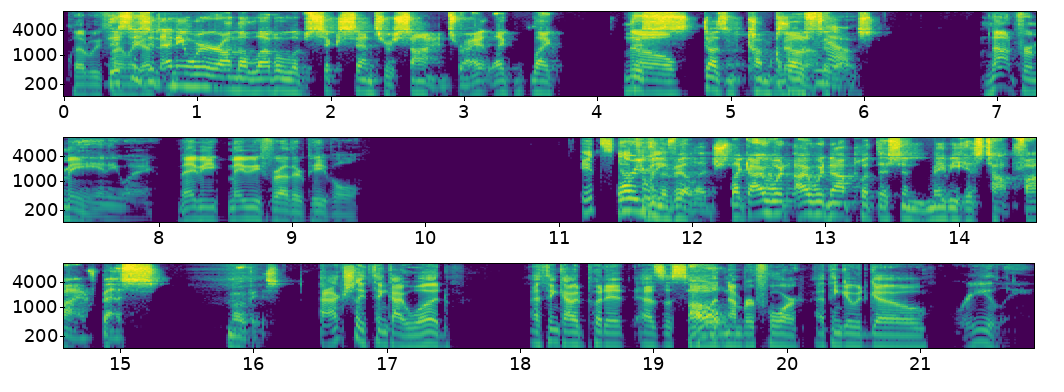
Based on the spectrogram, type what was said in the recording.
Glad we This finally. isn't got to it. anywhere on the level of Sixth Sense or Signs, right? Like like No. this doesn't come close no. to No. those. Not for me, anyway. Maybe maybe for other people. It's Or even The Village. Like I would I would not put this in maybe his top five best movies. I actually think I would. I think I would put it as a solid Oh. number four. I think it would go Really?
